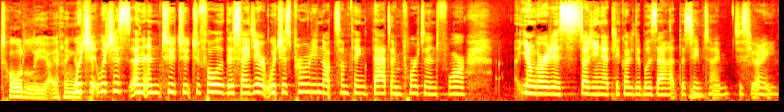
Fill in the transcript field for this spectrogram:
Totally. I think Which which is and, and to, to, to follow this idea, which is probably not something that important for young artists studying at l'École des Beaux-Arts at the same mm. time. Do you see what I mean?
